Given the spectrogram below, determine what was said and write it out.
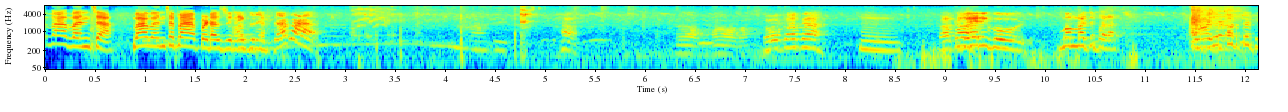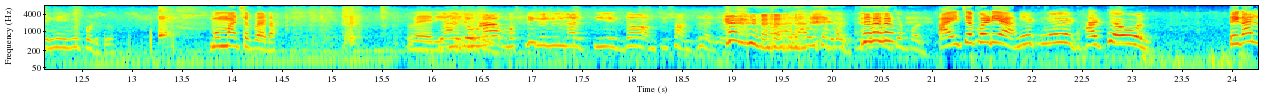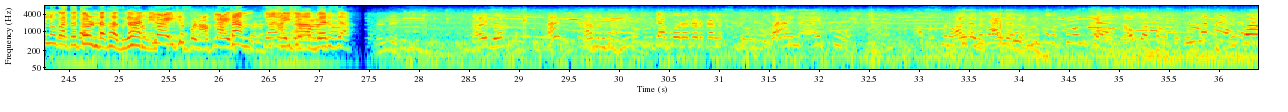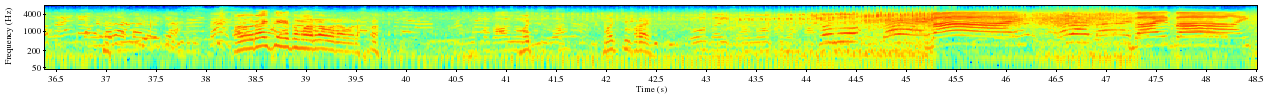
बाबांचा. बाबांचा पाया पड अजून अजून एकदा. एकदा बाळा. हो काका. हम्म. काका. व्हेरी गुड मम्माच्या पडा. माझं पडतं ते नेहमी पडतं. मम्माचा पाडा. व्हेरी त्या जेवढा मस्ती केली ना ती एकदम आमची शांत झाली. आईच्या पड, आईच्या पड. आईचा पड्या नीट नीट हात ठेवून. ते घालू नको आता तोंडात हात घाणे आपल्या आईच्या पण आपल्या आईच्या थांब. हा. बर जा. काय ग? काय म्हणते ती? तू त्या पोराकडे काय लक्ष देऊ नका काय झालं काय झालं? सावकाश, सावकाश. हा, राहायचं का? तुम्हाला? रावा रावा रावा मच्छी मच्छी फ्राय. बाय. बाय. बाय.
